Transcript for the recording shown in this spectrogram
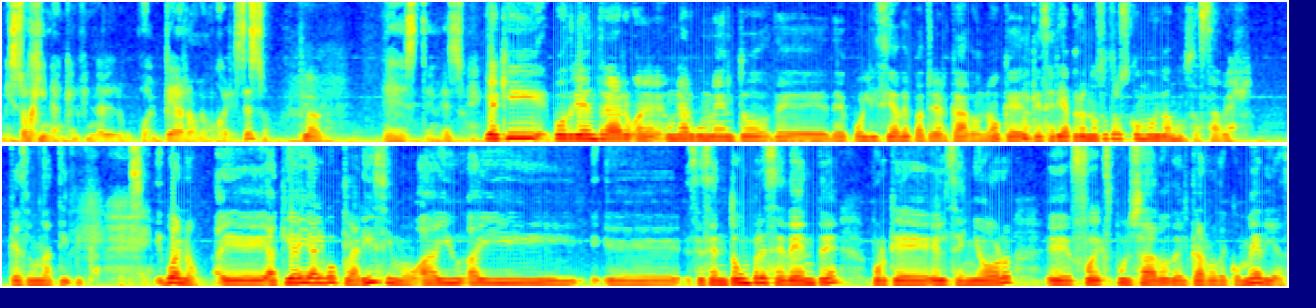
misógina, que al final golpear a una mujer es eso. Claro. Este, eso. Y aquí podría entrar eh, un argumento de, policía de patriarcado, ¿no? Que, sería, pero nosotros cómo íbamos a saber, que es una típica. Y bueno, eh, aquí hay algo clarísimo, hay, hay eh, se sentó un precedente porque el señor fue expulsado del carro de comedias,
